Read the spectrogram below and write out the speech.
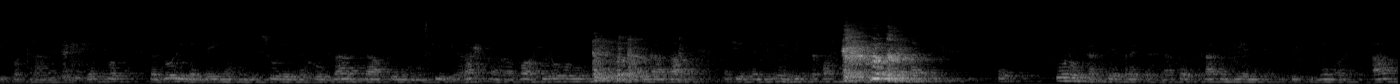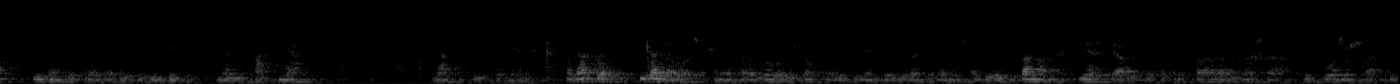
i potražite svjetlo. Fa duribe bejnahum bi suri lahu bab batinuhum fihi rahma wa zahiruhum min ila bab. Znači između njih biti postavljeno unutar te pregrade. Zato od strane vjernika će biti milost, a izvan te pregrade će biti jeli, patnja za lice mjere. A dakle, i dalje Allah subhanahu wa ta'ala govori kako će lice mjere dozivati, za mi smo bili s vama, jeste, ali ste se pretvarali, vaša pretvornoš vas je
